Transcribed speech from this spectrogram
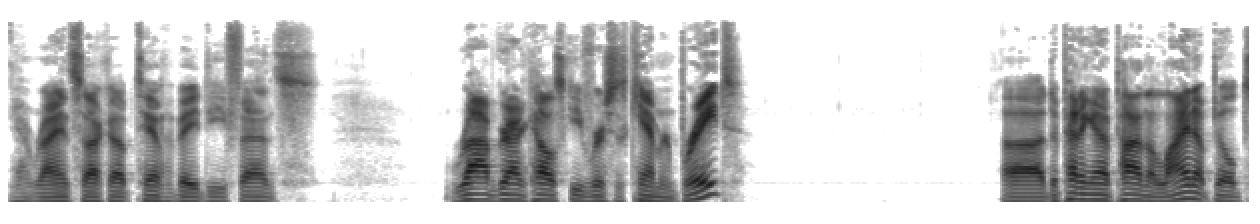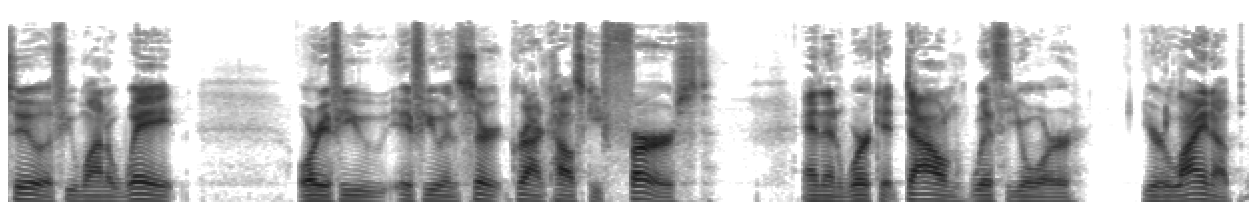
yeah, Ryan Succop, Tampa Bay defense. Rob Gronkowski versus Cameron Brate. Uh, depending upon the lineup build too, if you want to wait, or if you if you insert Gronkowski first, and then work it down with your your lineup,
